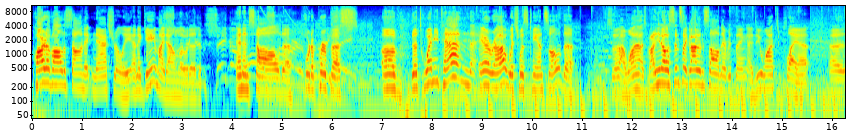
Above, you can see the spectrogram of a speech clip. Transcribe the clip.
Part of all the Sonic, naturally, and a game I downloaded and, and installed for the purpose of the 2010 era, which was canceled. So I want to, but you know, since I got it installed and everything, I do want to play it. Uh,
